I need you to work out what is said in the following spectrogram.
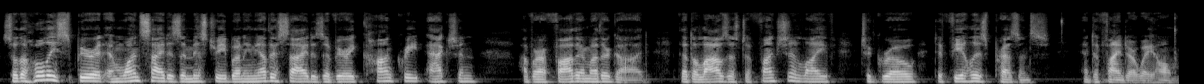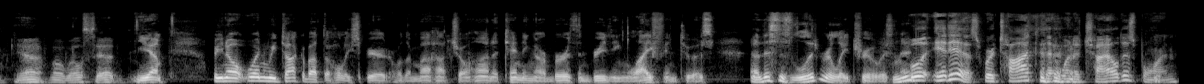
So the Holy Spirit on one side is a mystery, but on the other side is a very concrete action of our Father Mother God that allows us to function in life, to grow, to feel His presence, and to find our way home. Yeah, well, well said. Yeah. Well, you know, when we talk about the Holy Spirit or the Maha Chohan attending our birth and breathing life into us, now this is literally true, isn't it? Well, it is. We're taught that when a child is born,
